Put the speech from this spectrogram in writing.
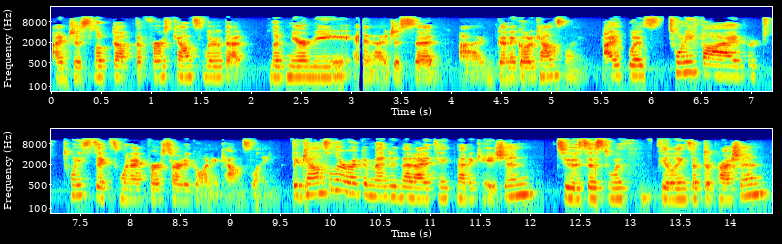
I just looked up the first counselor that lived near me and I just said, I'm going to go to counseling. I was 25 or 26 when I first started going to counseling. The counselor recommended that I take medication to assist with feelings of depression,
